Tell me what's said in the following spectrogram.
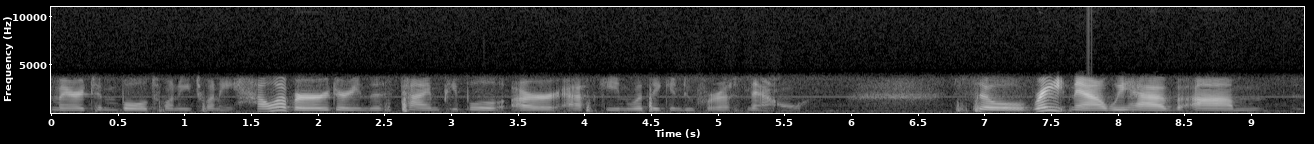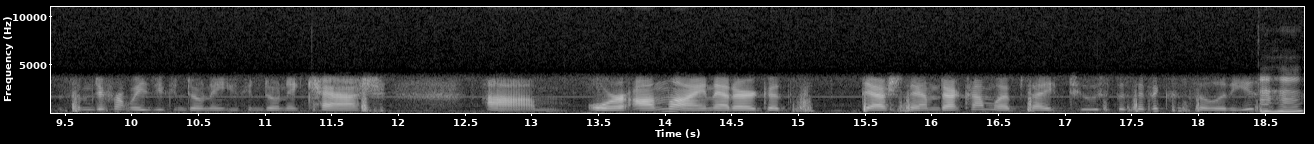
Samaritan Bowl 2020. However, during this time, people are asking what they can do for us now. So right now we have um, some different ways you can donate. You can donate cash um, or online at our good-sam.com website to specific facilities. Mm-hmm.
